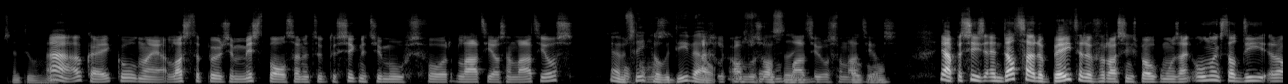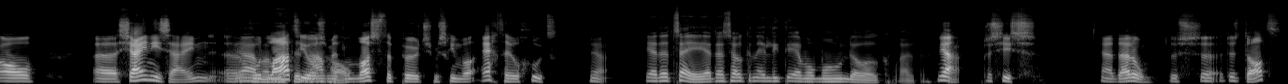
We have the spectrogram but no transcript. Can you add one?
zijn toegevoegd. Ah, oké, cool. Nou ja, Luster Purge en Mistball zijn natuurlijk de signature moves voor Latias en Latios. ja, misschien anders- komen die wel. Eigenlijk andersom, verrassing Latios en. Latios. Ja, precies. En dat zou de betere verrassings-Pokémon zijn. Ondanks dat die er al eh, shiny zijn, eh, Ja, wordt met Latios met aanval. Luster Purge misschien wel echt heel goed. Ja, dat zei je. Ja, daar zou ik een Elite M op mijn Hundo ook gebruiken. Ja, precies. Ja, daarom. Dus, eh, dus dat.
